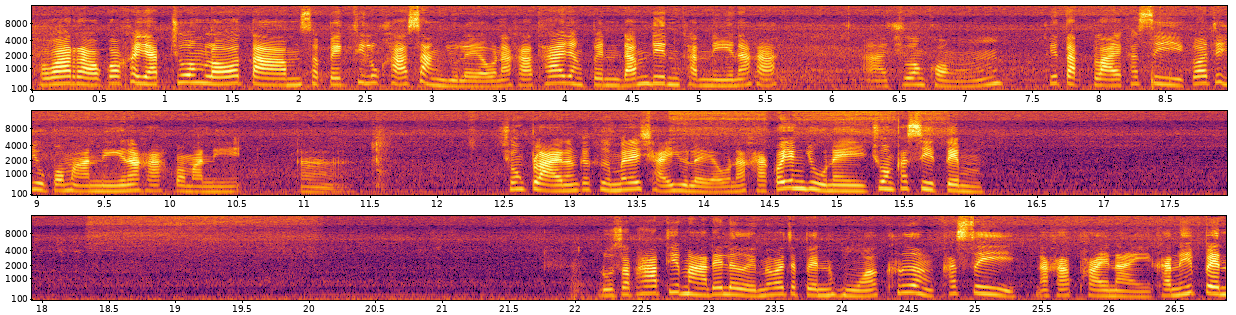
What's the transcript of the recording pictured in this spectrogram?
เพราะว่าเราก็ขยับช่วงล้อตามสเปคที่ลูกค้าสั่งอยู่แล้วนะคะ ถ้ายังเป็นดั้มดินคันนี้นะคะช่วงของที่ตัดปลายคัสซีก็จะอยู่ประมาณนี้นะคะ ประมาณนี้อ่า ช่วงปลายนั้นก็คือไม่ได้ใช้อยู่แล้วนะคะ ก็ยังอยู่ในช่วงคัสซีเต็ม ดูสภาพที่มาได้เลย ไม่ว่าจะเป็นหัวเครื่องคัสซีนะคะ ภายในคันนี้เป็น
